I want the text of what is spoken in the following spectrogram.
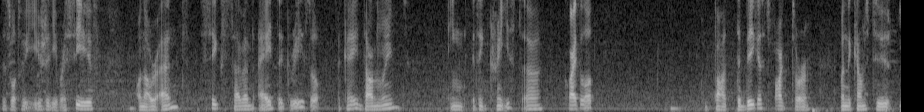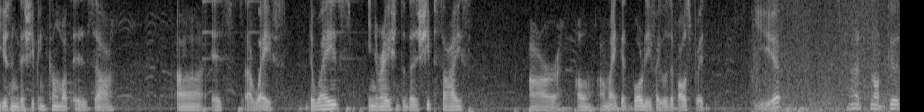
This is what we usually receive on our end. 6, 7, 8 degrees. So, okay, downwind. In, it increased uh, quite a lot. But the biggest factor when it comes to using the ship in combat is uh, uh, is uh, waves. The waves in relation to the ship size are... Oh, I might get bored if I lose a bowsprit. Yep, that's not good.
